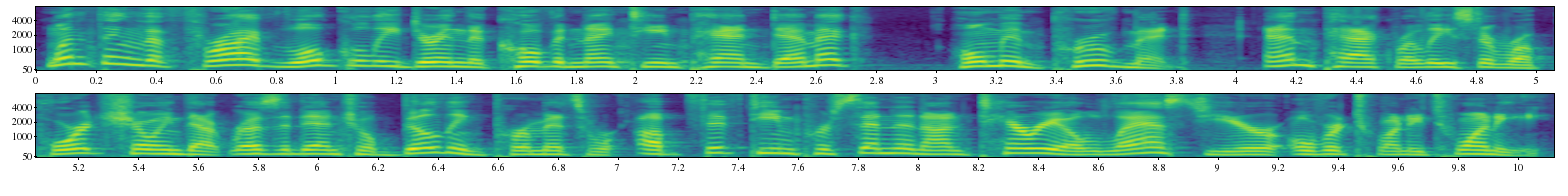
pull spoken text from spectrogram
One thing that thrived locally during the COVID 19 pandemic home improvement. MPAC released a report showing that residential building permits were up 15% in Ontario last year over 2020.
